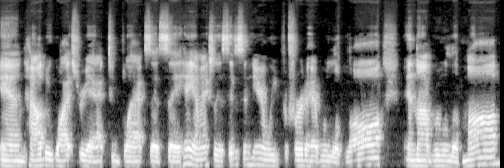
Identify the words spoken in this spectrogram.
and how do whites react to blacks that say hey i'm actually a citizen here and we prefer to have rule of law and not rule of mob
